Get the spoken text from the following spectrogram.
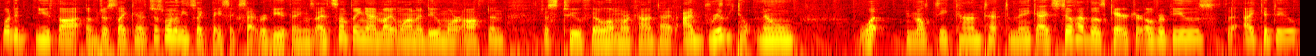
what did you thought of just like just one of these like basic set review things. It's something I might want to do more often just to fill out more content. I really don't know what Melty content to make. I still have those character overviews that I could do,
